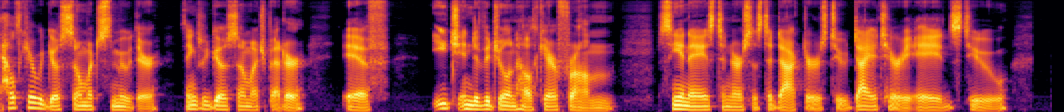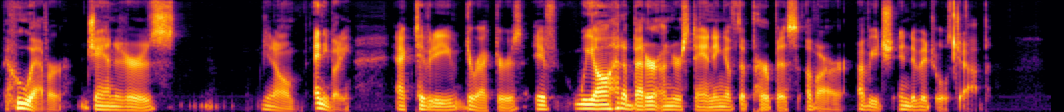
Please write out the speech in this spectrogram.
healthcare would go so much smoother. Things would go so much better if each individual in healthcare, from CNAs to nurses to doctors to dietary aides to whoever, janitors, you know, anybody, activity directors, if we all had a better understanding of the purpose of our of each individual's job.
